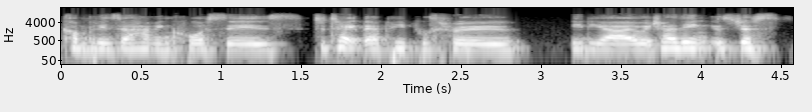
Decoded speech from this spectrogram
companies are having courses to take their people through EDI, which I think is just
